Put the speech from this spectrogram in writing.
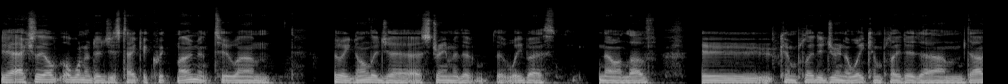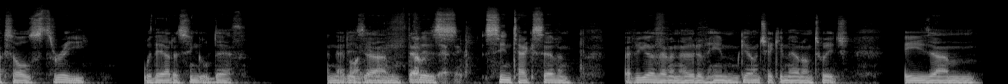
Yeah, actually, I, I wanted to just take a quick moment to um to acknowledge a, a streamer that that we both know and love, who completed during the week completed um Dark Souls three without a single death, and that Oh, is yeah. um That that is. Syntax Seven. If you guys haven't heard of him, go and check him out on Twitch. He's um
